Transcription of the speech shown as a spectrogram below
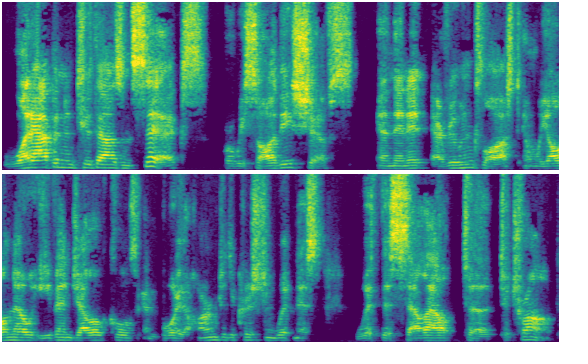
what happened in 2006, where we saw these shifts, and then it everyone's lost, and we all know evangelicals and boy, the harm to the Christian witness with this sellout to, to Trump.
